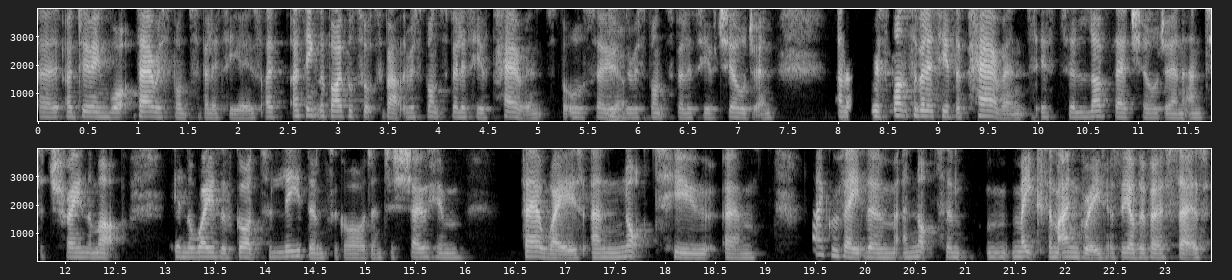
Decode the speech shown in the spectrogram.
uh, are doing what their responsibility is. I, I think the Bible talks about the responsibility of parents, but also Yeah. the responsibility of children. Responsibility of the parents is to love their children and to train them up in the ways of God, to lead them to God and to show Him their ways and not to um, aggravate them and not to make them angry, as the other verse says.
